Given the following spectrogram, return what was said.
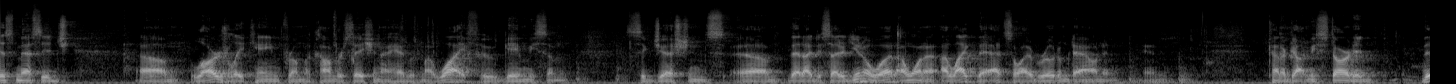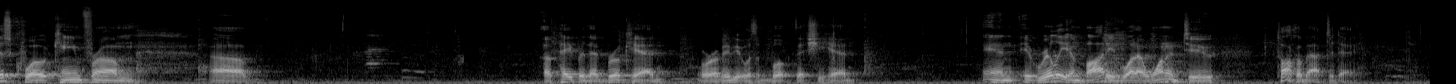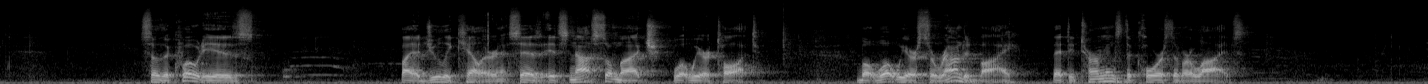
this message um, largely came from a conversation I had with my wife, who gave me some suggestions um, that I decided, you know what, I want to, I like that, so I wrote them down and, and kind of got me started. This quote came from uh, a paper that Brooke had, or maybe it was a book that she had, and it really embodied what I wanted to talk about today. So the quote is by a Julie Keller, and it says, It's not so much what we are taught, but what we are surrounded by that determines the course of our lives.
